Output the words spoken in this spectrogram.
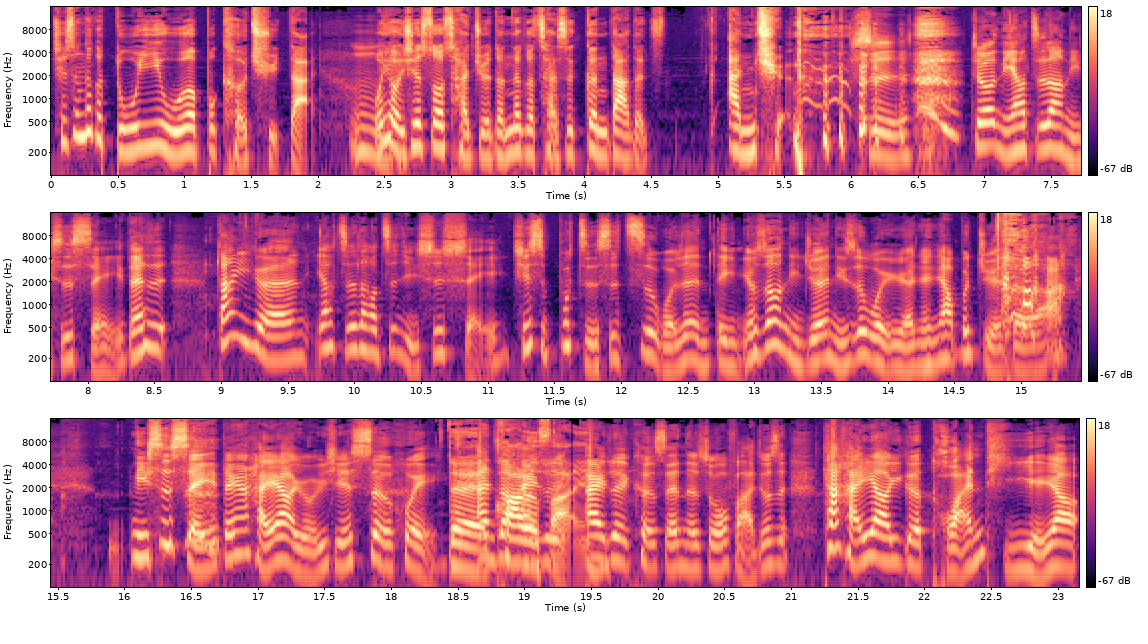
其实那个独一无二、不可取代。嗯、我有些时候才觉得那个才是更大的安全。是，就你要知道你是谁，但是。当一个人要知道自己是谁，其实不只是自我认定。有时候你觉得你是伟人，人家不觉得啊。你是谁？当然还要有一些社会。对，按照艾瑞艾瑞克森的说法，就是他还要一个团体，也要。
